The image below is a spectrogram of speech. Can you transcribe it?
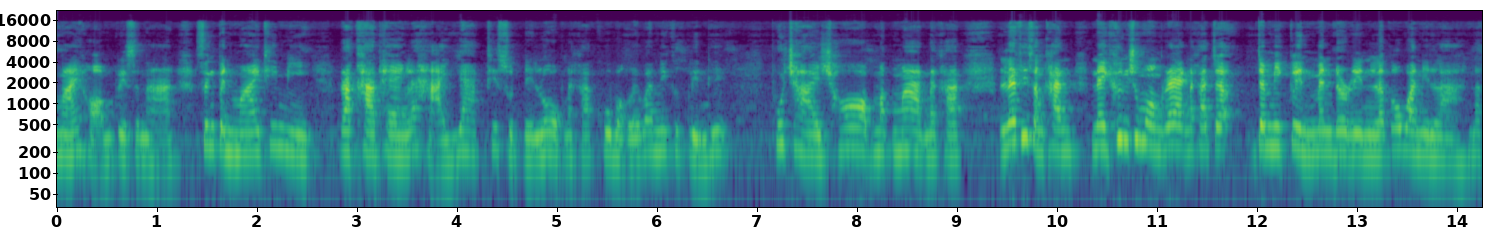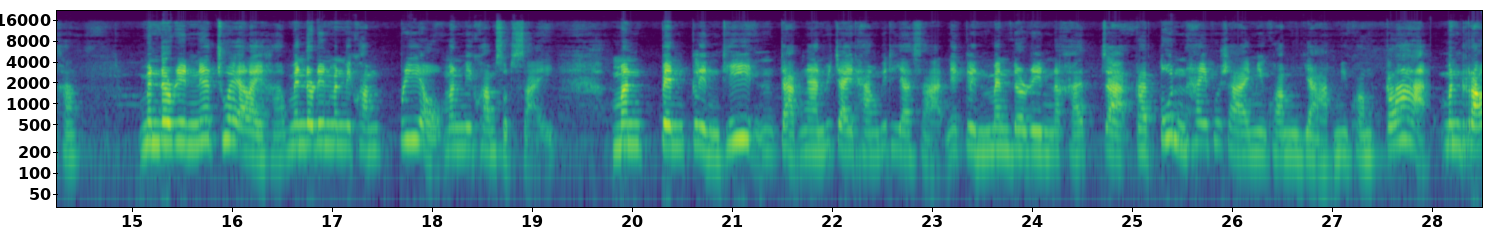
ไม้หอมกฤษณา ซึ่งเป็นไม้ที่มีราคาแพงและหายากที่สุดในโลกนะคะ ครูบอกเลยว่านี่คือกลิ่นที่ ผู้ชายชอบมาก ๆนะคะ และที่สำคัญในครึ่งชั่วโมงแรกนะคะจะจะมีกลิ่นแมนดารินแล้วก็วานิลานะคะแมนดารินเนี่ยช่วยอะไรคะแมนดารินมันมีความเปรี้ยว มันมีความสดใส มันเป็นกลิ่นที่จากงานวิจัยทางวิทยาศาสตร์เนี่ยกลิ่นแมนดารินนะคะ จะกระตุ้นให้ผู้ชายมีความอยากมีความกล้า มันเร้า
